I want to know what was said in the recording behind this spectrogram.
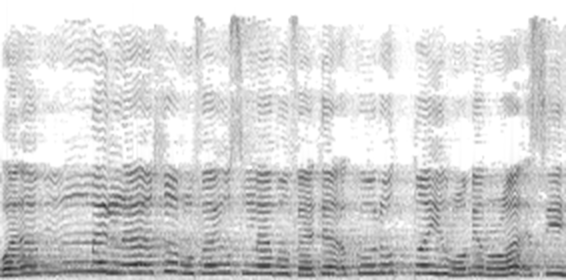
وأما الآخر فيصلب فتأكل الطير من رأسه.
